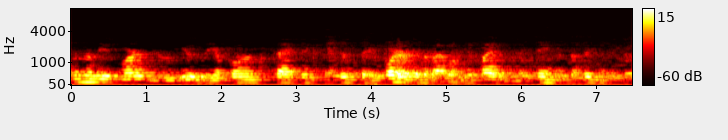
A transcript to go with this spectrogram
Wouldn't it be smart to use the opponent's tactics and just say, where in the Bible do you find it? And they change the subject and they say,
